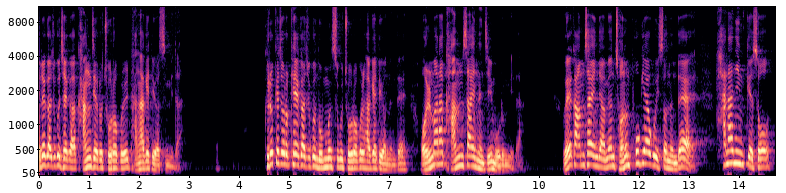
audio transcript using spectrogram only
그래가지고 제가 강제로 졸업을 당하게 되었습니다. 그렇게 저렇게 해가지고 논문 쓰고 졸업을 하게 되었는데 얼마나 감사했는지 모릅니다. 왜 감사했냐면 저는 포기하고 있었는데 하나님께서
